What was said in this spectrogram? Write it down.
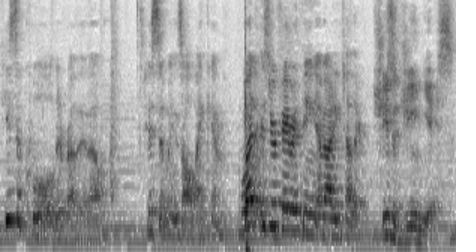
He's a cool older brother though. His siblings all like him. What is your favorite thing about each other? She's a genius.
